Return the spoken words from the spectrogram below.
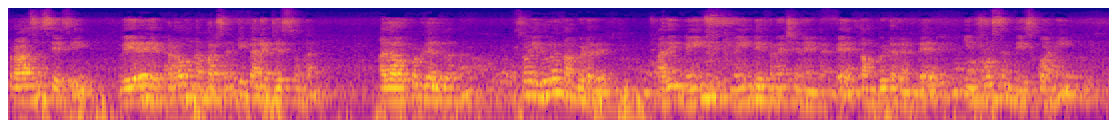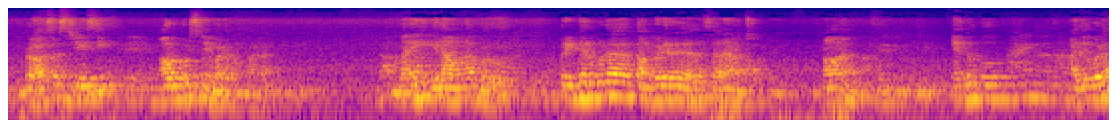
ప్రాసెస్ చేసి వేరే ఎక్కడో ఉన్న పర్సన్కి కనెక్ట్ చేస్తుందా? అది అవుట్పుట్ వెళ్తుందా? సో ఇది కూడా కంప్యూటర్ అది మెయిన్ మెయిన్ డెఫినేషన్ ఏంటంటే కంప్యూటర్ అంటే ఇన్పుట్స్ తీసుకొని ప్రాసెస్ చేసి అవుట్పుట్స్ ఇవ్వడం అనమాట మరి ఇలా ఉన్నప్పుడు ప్రింటర్ కూడా కంప్యూటర్ కదా సార్ అనొచ్చు. అవునా? ఎందుకు? అది కూడా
